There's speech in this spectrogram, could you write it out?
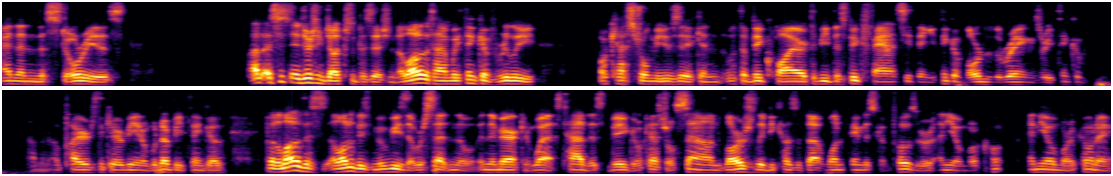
and then the story is it's just an interesting juxtaposition a lot of the time we think of really orchestral music and with a big choir to be this big fancy thing. You think of Lord of the Rings or you think of I don't know Pirates of the Caribbean or whatever you think of. But a lot of this, a lot of these movies that were set in the in the American West had this big orchestral sound, largely because of that one famous composer, Ennio, Morco- Ennio Morricone.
